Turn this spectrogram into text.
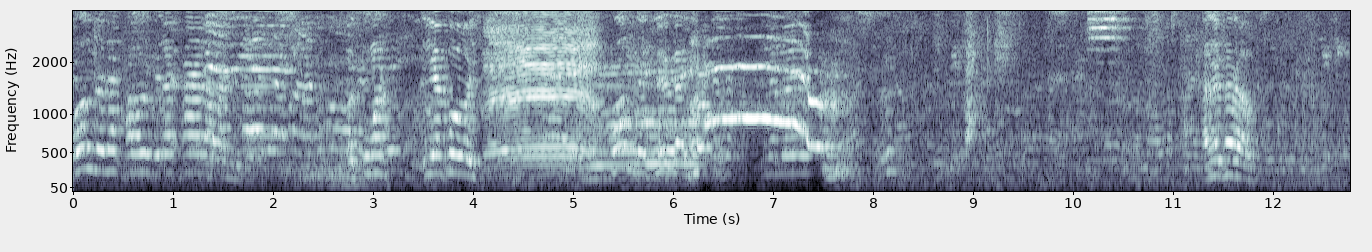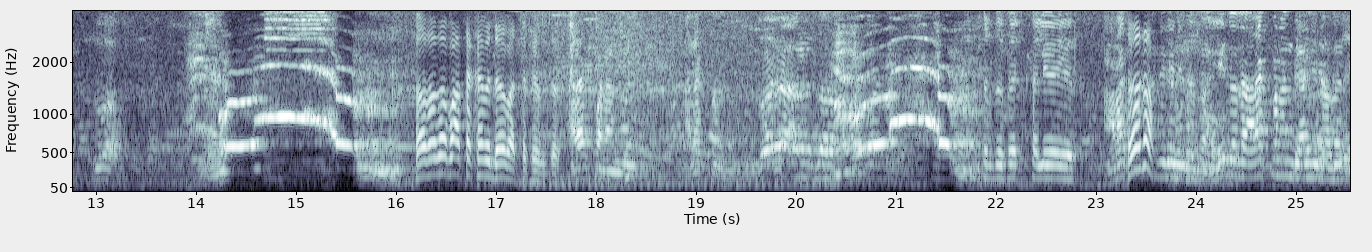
কোন দাদা খাওয়া যেটা খায় না লাগবে ও তোমার ইয়ে কই কোন দাদা আরে খারাপ দাদা দাদা বাচ্চা খাবে দাও বাচ্চা খাবে তো পেট খালি হয়ে গেছে। দাদা। দাদা আরেক পানান দাদা রে।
